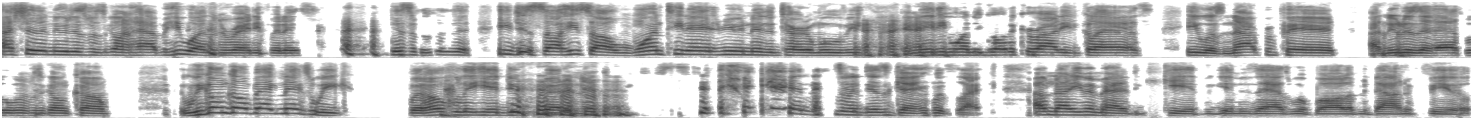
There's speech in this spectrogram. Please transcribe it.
I should have knew this was gonna happen. He wasn't ready for this. This was he just saw he saw one Teenage Mutant Ninja Turtle movie, and then he wanted to go to karate class. He was not prepared. I knew this ass was gonna come. We're gonna go back next week, but hopefully he'll do better next week. and that's what this game was like. I'm not even mad at the kid for getting his ass whooped all up and down the field.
